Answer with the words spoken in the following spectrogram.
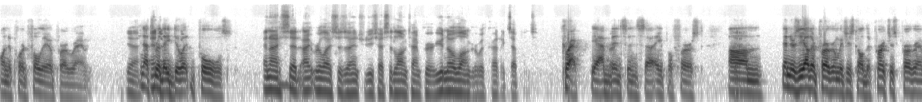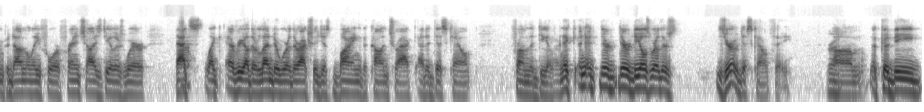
on the portfolio program. Yeah. And that's And- where they do it in pools. And I said, I realized as I introduced you, I said, long time career. You're no longer with credit acceptance. Correct. Yeah, I've been since uh, April 1st. Um, Then there's the other program, which is called the purchase program, predominantly for franchise dealers, where that's like every other lender, where they're actually just buying the contract at a discount from the dealer. And, it, and it, there, there are deals where there's zero discount fee. Right. Um, it could be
